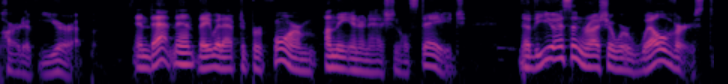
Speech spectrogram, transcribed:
part of Europe. And that meant they would have to perform on the international stage. Now, the US and Russia were well versed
